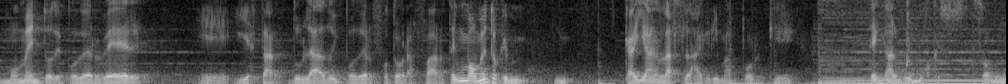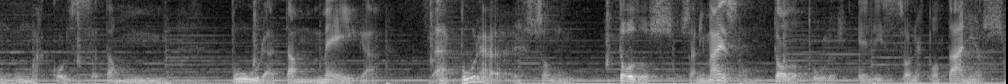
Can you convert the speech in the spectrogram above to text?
Momento de poder ver e estar do lado e poder fotografar. Tem um momento que caíam as lágrimas porque tem alguns que são umas coisas tão pura, tão meiga. Ah, pura são todos, os animais são todos puros, eles são espontâneos,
